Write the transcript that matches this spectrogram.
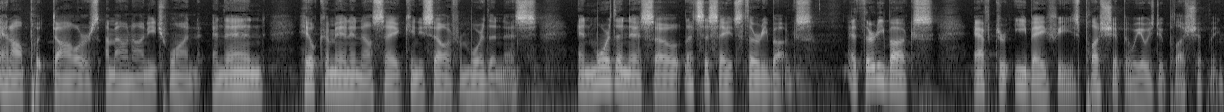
And I'll put dollars amount on each one. And then he'll come in and I'll say, Can you sell it for more than this? And more than this, so let's just say it's 30 bucks at 30 bucks after eBay fees plus shipping. We always do plus shipping.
